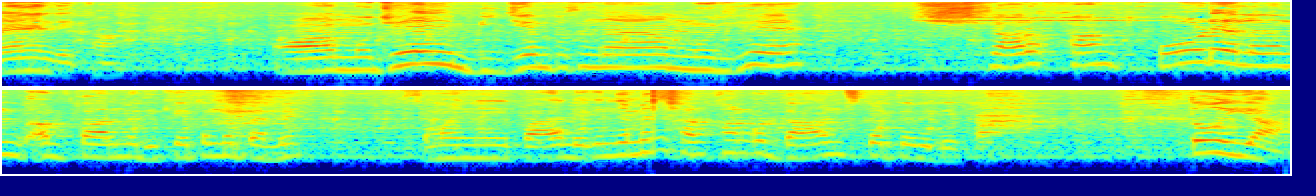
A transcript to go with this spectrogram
मैंने देखा और मुझे बीजेम पसंद आया, मुझे शाहरुख खान थोड़े अलग अवतार में दिखे तो मैं पहले समझ नहीं पाया, लेकिन जब मैंने शाहरुख खान को डांस करते हुए देखा तो या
